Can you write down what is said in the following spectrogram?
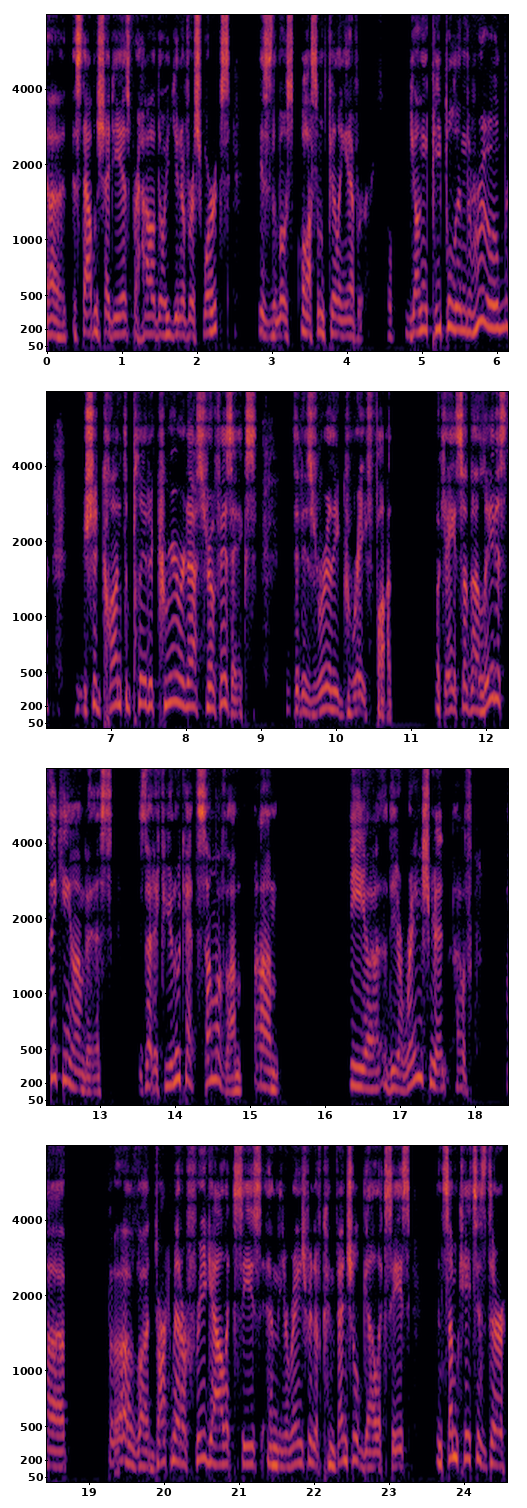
uh, establish ideas for how the universe works is the most awesome feeling ever. So young people in the room, you should contemplate a career in astrophysics. It is really great fun. Okay, so the latest thinking on this is that if you look at some of them, um, the uh, the arrangement of uh, of uh, dark matter free galaxies and the arrangement of conventional galaxies, in some cases they're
